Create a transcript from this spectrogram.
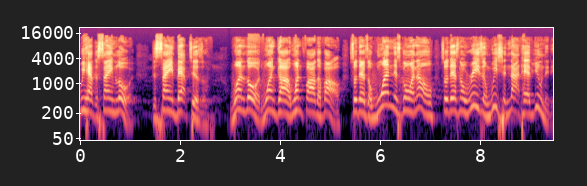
we have the same Lord, the same baptism, one Lord, one God, one Father of all. So there's a oneness going on. So there's no reason we should not have unity.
